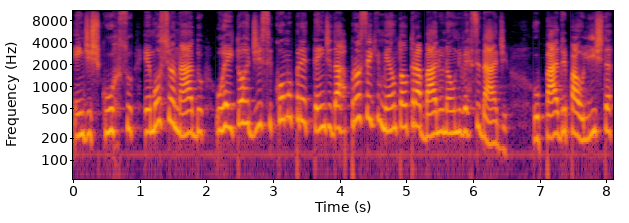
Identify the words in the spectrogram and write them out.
Em discurso, emocionado, o reitor disse como pretende dar prosseguimento ao trabalho na universidade, o padre paulista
